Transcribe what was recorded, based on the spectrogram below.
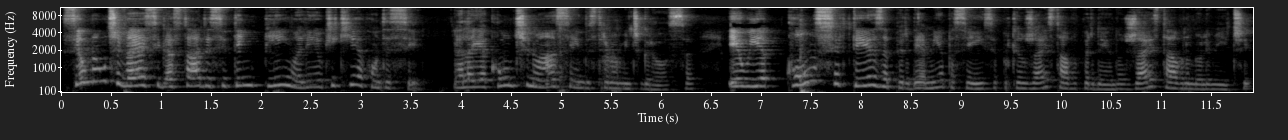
Se eu não tivesse gastado esse tempinho ali, o que, que ia acontecer? Ela ia continuar sendo extremamente grossa, eu ia com certeza perder a minha paciência, porque eu já estava perdendo, eu já estava no meu limite.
